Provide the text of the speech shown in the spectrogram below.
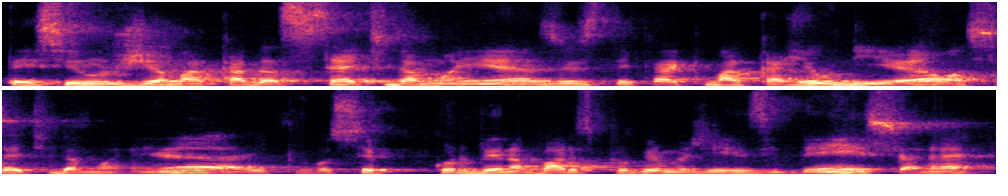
tem cirurgia marcada às sete da manhã, às vezes tem cara que marca reunião às sete da manhã, aí que você coordena vários programas de residência, né?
